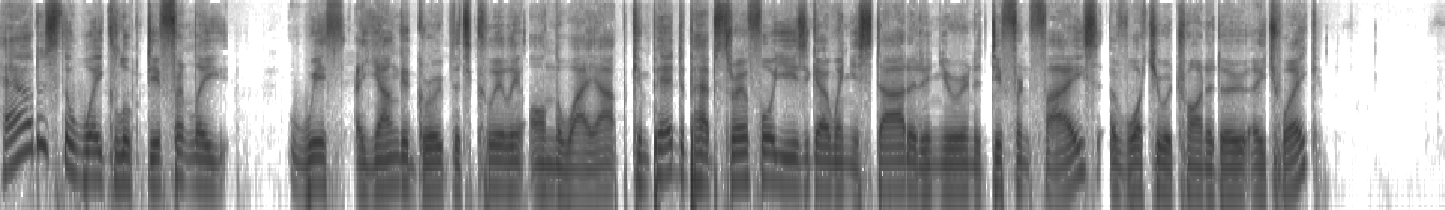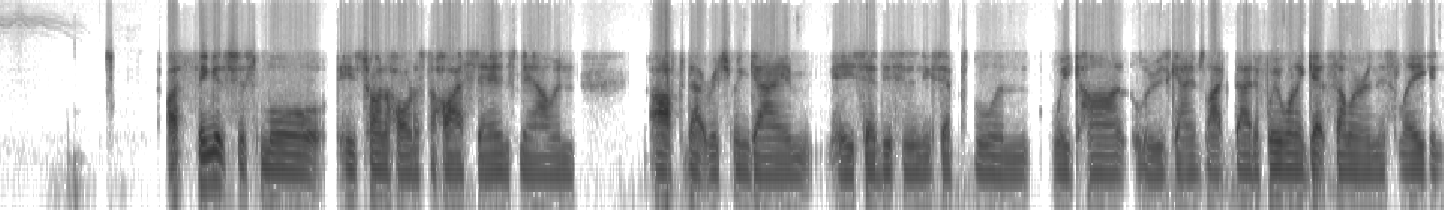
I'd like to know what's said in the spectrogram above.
How does the week look differently with a younger group that's clearly on the way up compared to perhaps three or four years ago when you started and you were in a different phase of what you were trying to do each week? I think it's just more he's trying to hold us to higher standards now. And after that Richmond game, he said this isn't acceptable and we can't lose games like that. If we want to get somewhere in this league and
